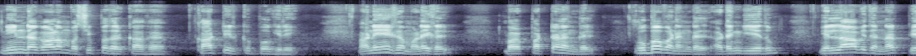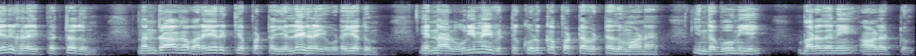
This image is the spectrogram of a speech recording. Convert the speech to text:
நீண்ட காலம் வசிப்பதற்காக காட்டிற்கு போகிறேன். அநேக மலைகள் ப- பட்டணங்கள் உபவனங்கள் அடங்கியதும் எல்லாவித நற்பேறுகளை பெற்றதும் நன்றாக வரையறுக்கப்பட்ட எல்லைகளை உடையதும் என்னால் உரிமை விட்டு கொடுக்கப்பட்ட விட்டதுமான இந்த பூமியை பரதனே ஆளட்டும்.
